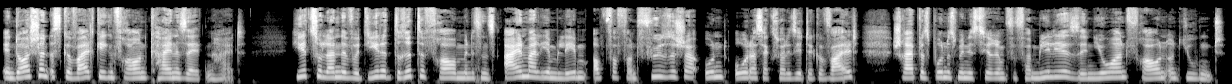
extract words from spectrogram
In Deutschland ist Gewalt gegen Frauen keine Seltenheit. Hierzulande wird jede dritte Frau mindestens einmal in ihrem Leben Opfer von physischer und oder sexualisierter Gewalt, schreibt das Bundesministerium für Familie, Senioren, Frauen und Jugend.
